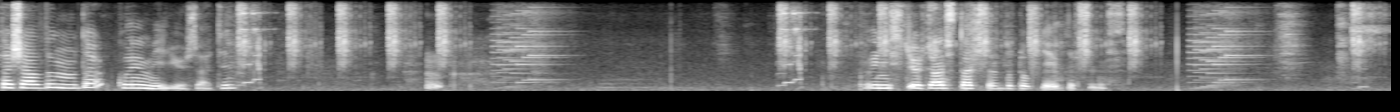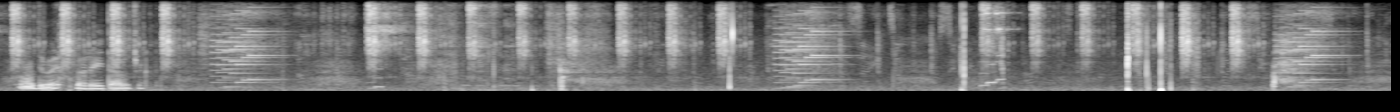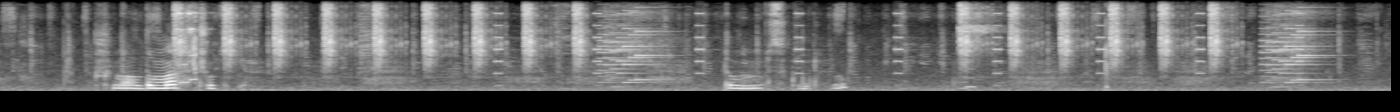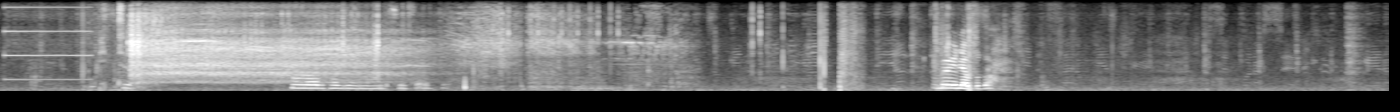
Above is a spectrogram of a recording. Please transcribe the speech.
Taş aldın mı da koyun veriyor zaten. Koyun istiyorsanız taşları da toplayabilirsiniz. Hadi be parayı da alacak. Aldım mı? Çok iyi. Tamam sıkıntı yok. Bitti. Bunları kazandım bu sefer. Böyle bu da.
